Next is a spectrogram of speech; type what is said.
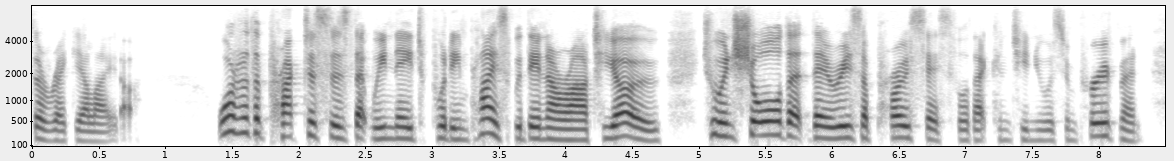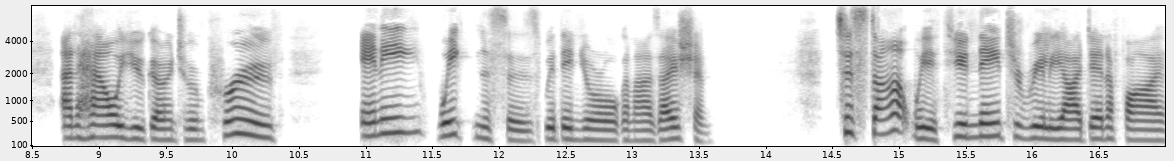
the regulator what are the practices that we need to put in place within our RTO to ensure that there is a process for that continuous improvement? And how are you going to improve any weaknesses within your organization? To start with, you need to really identify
